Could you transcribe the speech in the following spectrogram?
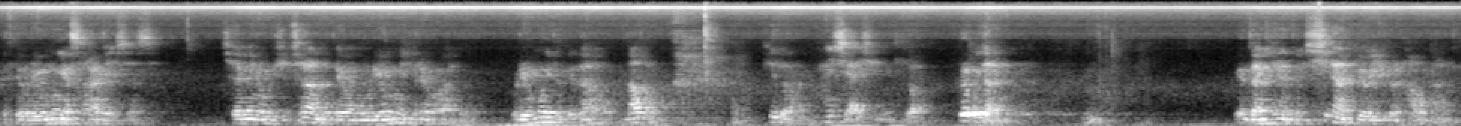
그때 우리 어머니가 살아계 있었어 처음에는 우리 집사람도 되고 우리 어머니 데려가가지고 우리 어머니도 기도하고 나도 기도하고 한 시간씩 기도 그러고 자는 거야 응? 그 당시에는 또 신학 교육을 하고 가는 거야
